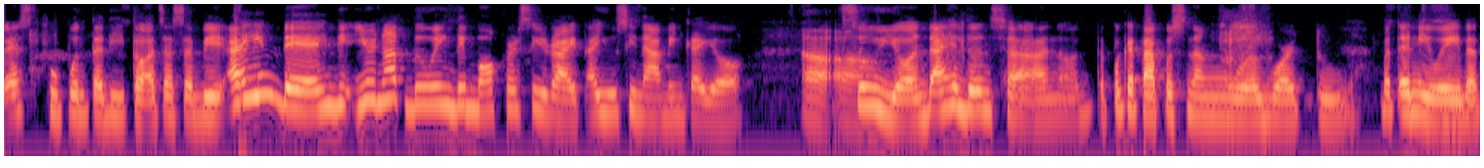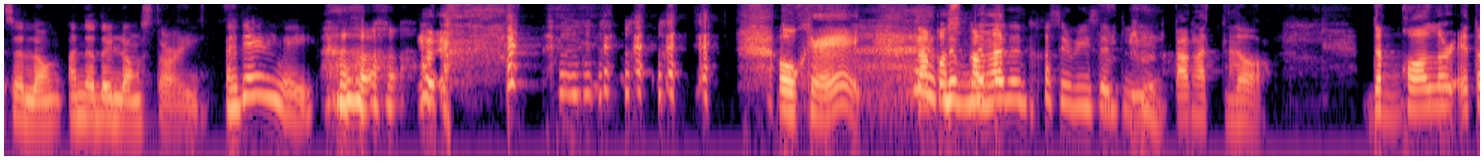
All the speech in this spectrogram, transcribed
US pupunta dito at sasabihin, ay hindi, hindi you're not doing democracy right, ayusin namin kayo. Uh-uh. So yun, dahil doon sa ano, pagkatapos ng World War II. But anyway, that's a long another long story. And anyway. okay. Tapos pangat kasi recently. Pangatlo. The hmm. color, ito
